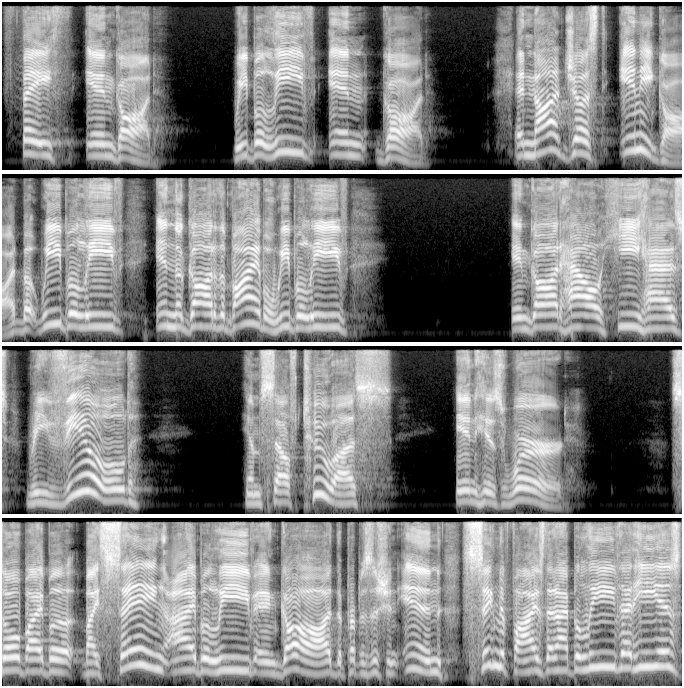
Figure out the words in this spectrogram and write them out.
faith in God. We believe in God. And not just any God, but we believe in the God of the Bible. We believe in God, how He has revealed Himself to us in His Word. So by, by saying I believe in God, the preposition in signifies that I believe that He is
